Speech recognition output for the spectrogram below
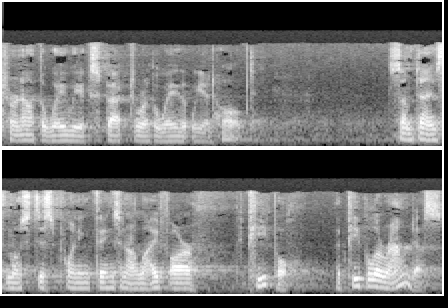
turn out the way we expect or the way that we had hoped. Sometimes the most disappointing things in our life are people, the people around us.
